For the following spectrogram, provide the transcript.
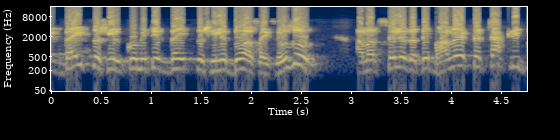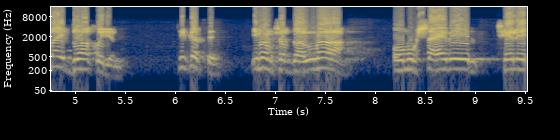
এক দায়িত্বশীল কমিটির দায়িত্বশীলের দোয়া চাইছে। হুজুর, আমার ছেলে যাতে ভালো একটা চাকরি পায়, দোয়া করেন। ঠিক আছে? ইমাম শব্দ আল্লাহ, অমুক সাহেবের ছেলে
